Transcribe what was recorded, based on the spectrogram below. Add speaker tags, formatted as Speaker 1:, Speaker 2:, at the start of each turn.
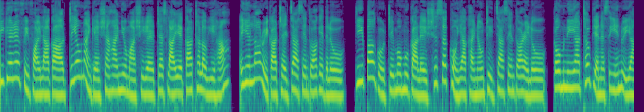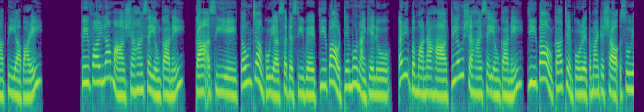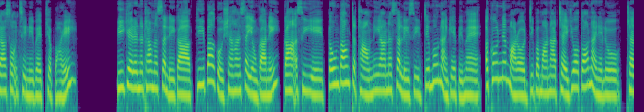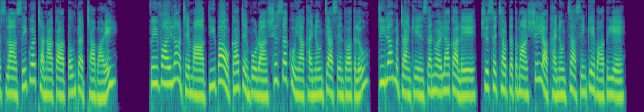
Speaker 1: ပြီးခဲ့တဲ့ဖေဖော်ဝါရီလကတရုတ်နိုင်ငံရှန်ဟိုင်းမြို့မှာရှိတဲ့ Tesla ရဲ့ကားထုတ်လုပ်ရေးဟာအရင်လတွေကထက်ကျဆင်းသွားခဲ့တယ်လို့ပြည်ပကိုတင်ပို့မှုကလည်း80ခွန်ရာခိုင်နှုန်းထိကျဆင်းသွားတယ်လို့ကုမ္ပဏီကထုတ်ပြန်တဲ့စာရင်းတွေအရသိရပါတယ်။ဖေဖော်ဝါရီလမှာရှန်ဟိုင်းစက်ရုံကနေကားအစီးရေ3912စီးပဲပြည်ပကိုတင်ပို့နိုင်ခဲ့လို့အဲ့ဒီပမာဏဟာတရုတ်ရှန်ဟိုင်းစက်ရုံကနေပြည်ပကိုကားတင်ပို့တဲ့တမိုင်းတစ်လျှောက်အဆိုးရွားဆုံးအခြေအနေပဲဖြစ်ပါတယ်။ ပြီးခဲ့တဲ့2024ကပြည်ပကိုရှန်ဟန်စက်ရုံကနေကားအစီးရေ31,224စီတင်ပို့နိုင်ခဲ့ပေမဲ့အခုနှစ်မှာတော့ဒီပမာဏထက်လျော့သွားနိုင်တယ်လို့ Tesla ဈေးကွက်ဌာနကသုံးသပ်ထားပါတယ်။ဖေဖော်ဝါရီလထဲမှာပြည်ပကိုကားတင်ပို့တာ89ခုရာခိုင်နှုန်းကျဆင်းသွားသလိုဒီလမတိုင်ခင်ဇန်နဝါရီလကလည်း86.8ရာခိုင်နှုန်းကျဆင်းခဲ့ပါသေးတယ်။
